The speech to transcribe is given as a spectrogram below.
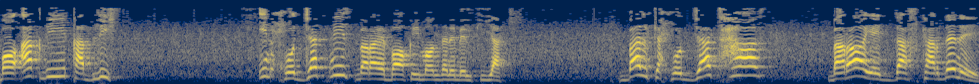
با عقدی قبلی این حجت نیست برای باقی ماندن ملکیت. بلکه حجت هست برای دفع کردن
